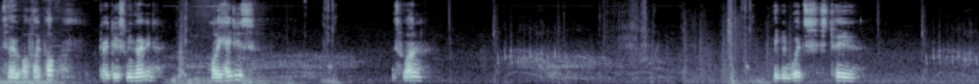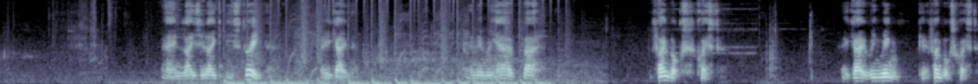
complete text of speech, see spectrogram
So off I pop, go do some emoting. Holly Hedges, this one. Weeping Woods is two. And Lazy Lake is three. There you go. And then we have uh, phone box quest. There you go, ring ring, get a phone box quest.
